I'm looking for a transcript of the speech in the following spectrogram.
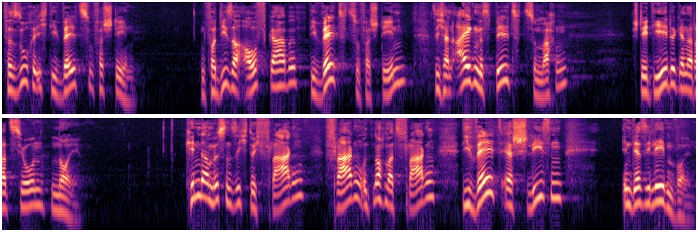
versuche ich die Welt zu verstehen. Und vor dieser Aufgabe, die Welt zu verstehen, sich ein eigenes Bild zu machen, steht jede Generation neu. Kinder müssen sich durch Fragen, Fragen und nochmals Fragen die Welt erschließen, in der sie leben wollen.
